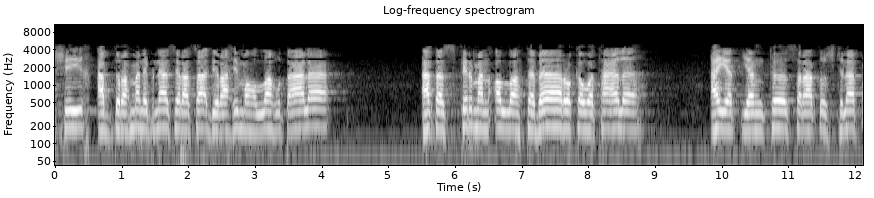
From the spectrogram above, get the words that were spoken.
Asy-Syaikh Abdurrahman Ibn Nasir As-Sa'di rahimahullahu taala atas firman Allah tabaraka wa taala ayat yang ke-108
